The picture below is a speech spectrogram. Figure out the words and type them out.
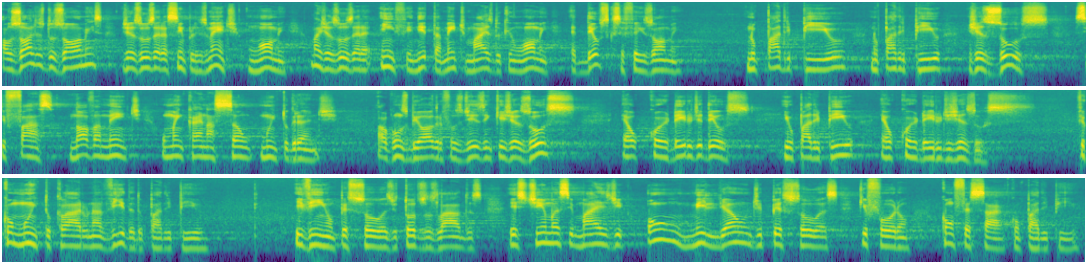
Aos olhos dos homens, Jesus era simplesmente um homem, mas Jesus era infinitamente mais do que um homem, é Deus que se fez homem. No Padre Pio, no Padre Pio, Jesus se faz novamente uma encarnação muito grande. Alguns biógrafos dizem que Jesus é o Cordeiro de Deus e o Padre Pio é o Cordeiro de Jesus. Ficou muito claro na vida do Padre Pio. E vinham pessoas de todos os lados, estima-se mais de um milhão de pessoas que foram confessar com o Padre Pio.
